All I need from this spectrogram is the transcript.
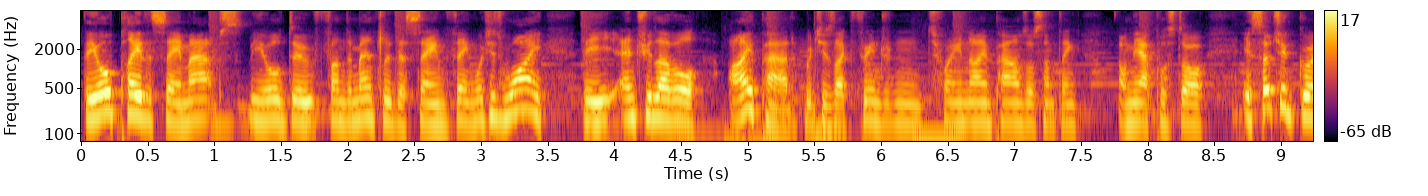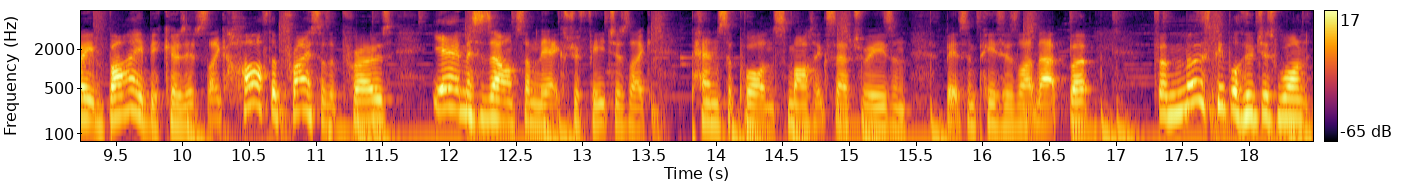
They all play the same apps, they all do fundamentally the same thing, which is why the entry-level iPad, which is like £329 or something on the Apple Store, is such a great buy because it's like half the price of the Pros. Yeah, it misses out on some of the extra features like pen support and smart accessories and bits and pieces like that, but for most people who just want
